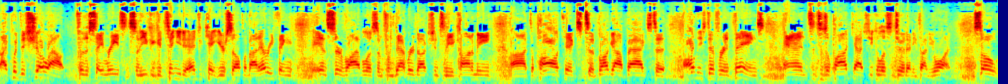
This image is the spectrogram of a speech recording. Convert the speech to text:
I put this show out for the same reason, so that you can continue to educate yourself about everything in survivalism, from debt reduction to the economy, uh, to politics, to bug out bags, to all these different things. And since it's a podcast, you can listen to it anytime you want. So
